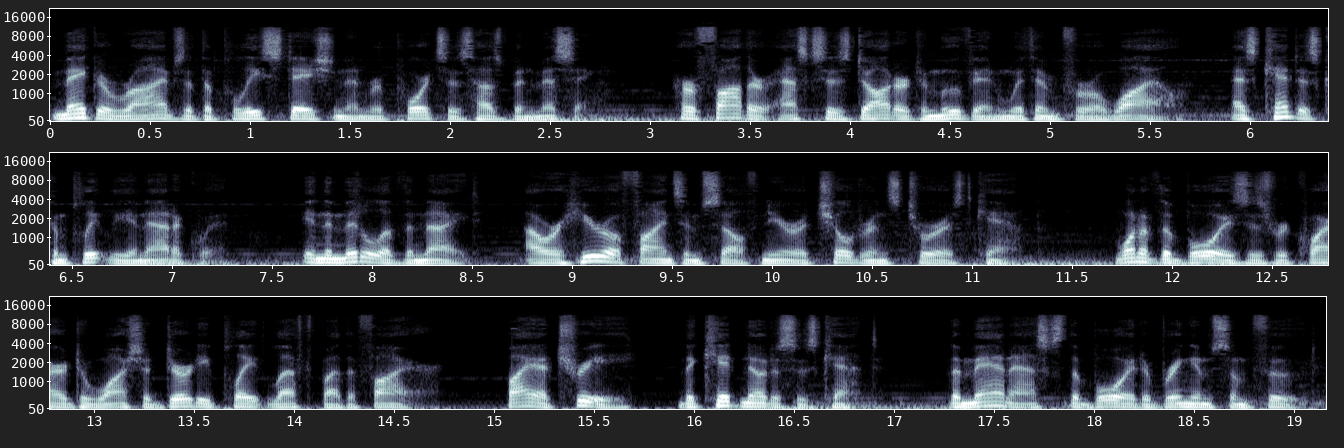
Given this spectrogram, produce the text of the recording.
Meg arrives at the police station and reports his husband missing. Her father asks his daughter to move in with him for a while, as Kent is completely inadequate. In the middle of the night, our hero finds himself near a children's tourist camp. One of the boys is required to wash a dirty plate left by the fire. By a tree, the kid notices Kent. The man asks the boy to bring him some food.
